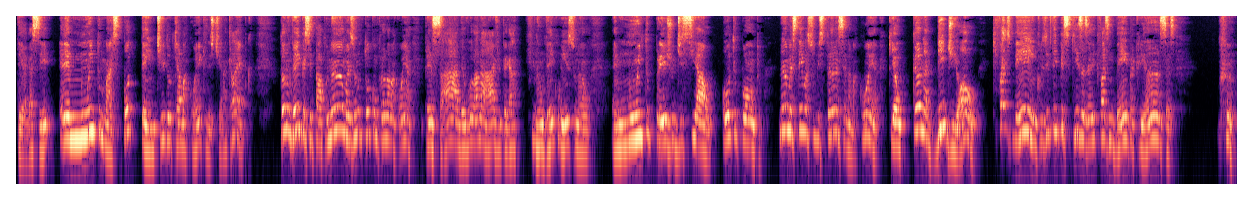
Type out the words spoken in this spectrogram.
THC, ele é muito mais potente do que a maconha que existia naquela época. Então não vem com esse papo, não, mas eu não estou comprando a maconha prensada, eu vou lá na árvore pegar. Não vem com isso, não. É muito prejudicial. Outro ponto. Não, mas tem uma substância na maconha, que é o canabidiol, que faz bem. Inclusive tem pesquisas aí que fazem bem para crianças. Por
